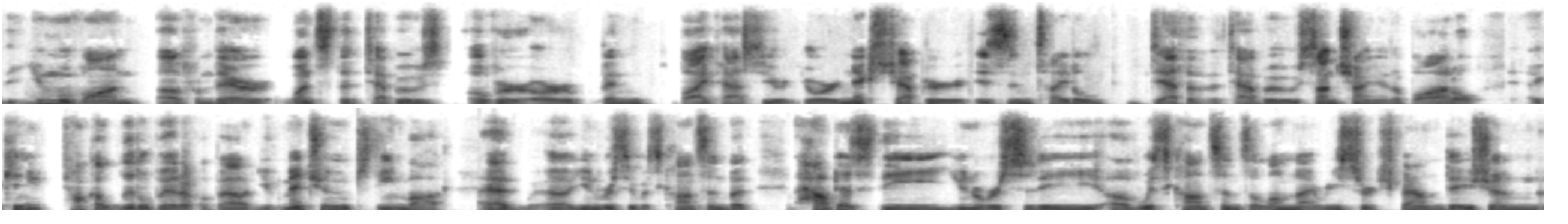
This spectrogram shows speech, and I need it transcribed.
you move on uh, from there once the taboo's over or been bypassed. Your your next chapter is entitled "Death of the Taboo: Sunshine in a Bottle." Uh, can you talk a little bit about? You've mentioned Steenbock, at uh, University of Wisconsin. But how does the University of Wisconsin's Alumni Research Foundation,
